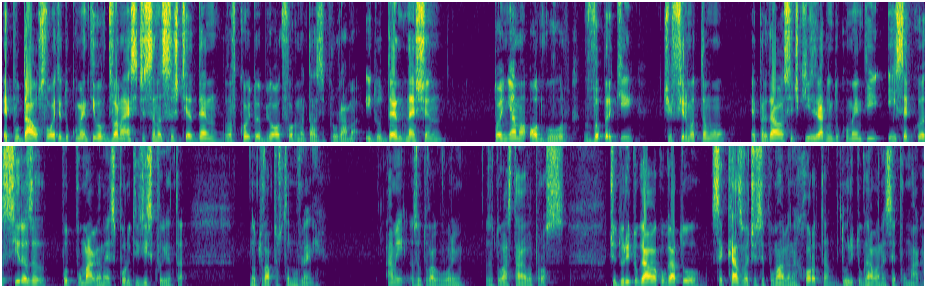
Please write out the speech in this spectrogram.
е подал своите документи в 12 часа на същия ден, в който е била отворена тази програма. И до ден днешен той няма отговор, въпреки, че фирмата му е предала всички изрядни документи и се класира за подпомагане според изискванията на това постановление. Ами, за това говорим за това става въпрос. Че дори тогава, когато се казва, че се помага на хората, дори тогава не се помага.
